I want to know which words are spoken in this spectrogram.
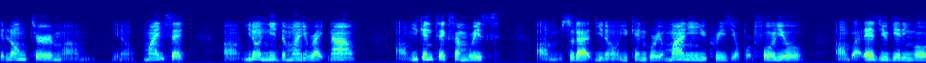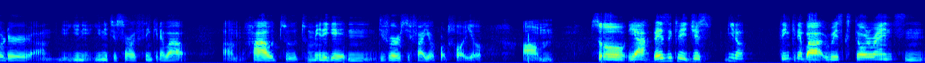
a long-term um, you know mindset uh, you don't need the money right now. Um, you can take some risks um, so that you know you can grow your money, you increase your portfolio. Um, but as you're getting older, um, you, you need you need to start thinking about um, how to to mitigate and diversify your portfolio. Um, so yeah, basically just you know thinking about risk tolerance and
